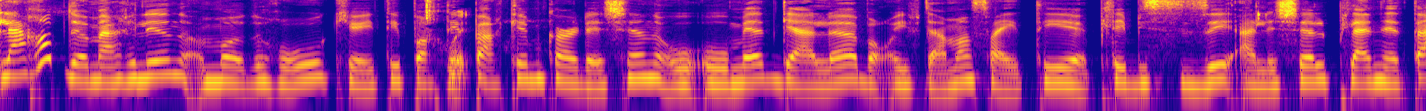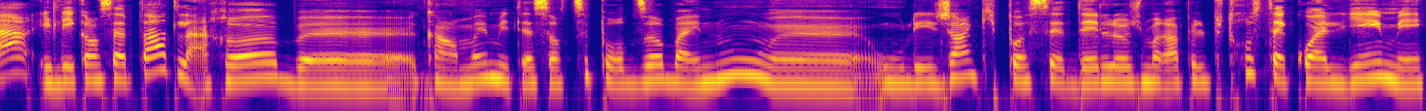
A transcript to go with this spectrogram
la robe de Marilyn Monroe qui a été portée Oui. par Kim Kardashian au, au Met Gala, bon évidemment ça a été plébiscisé à l'échelle planétaire et les concepteurs de la robe euh, quand même étaient sortis pour dire ben nous euh, ou les gens qui possédaient là, je me rappelle plus trop c'était quoi le lien mais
